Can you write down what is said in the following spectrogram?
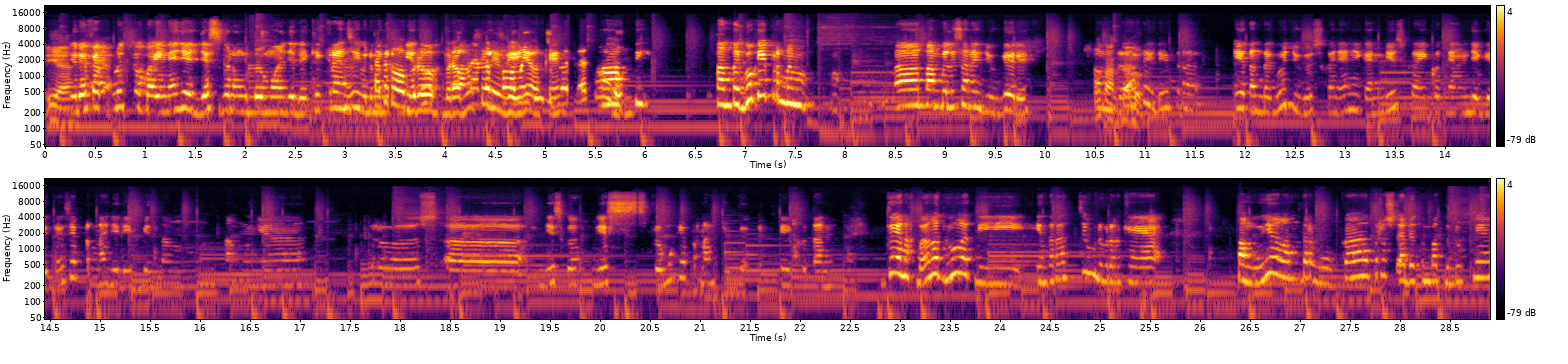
Iya. Yaudah, Feb, lu cobain aja Jazz Gunung Bromo aja deh, kayak keren sih. Tapi kalau bro, tuh- Bromo sih reviewnya oke. Tapi tante gue kayak pernah uh, tampil di sana juga deh. Oh, Tahun tante berapa lu? ya dia pernah? Iya tante gue juga suka nyanyi kan. Dia suka ikut yang JGT sih pernah jadi bintang tamunya. Terus uh, Jazz gue Jazz Bromo kayak pernah juga di ikutan. Itu enak banget gue ngeliat di internet sih bener-bener kayak panggungnya alam terbuka terus ada tempat duduknya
